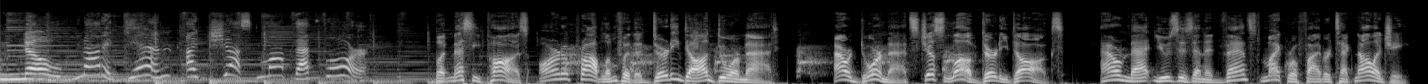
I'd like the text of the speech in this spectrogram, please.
Oh no, not again. I just mopped that floor. But messy paws aren't a problem for the Dirty Dog doormat. Our doormats just love dirty dogs. Our mat uses an advanced microfiber technology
